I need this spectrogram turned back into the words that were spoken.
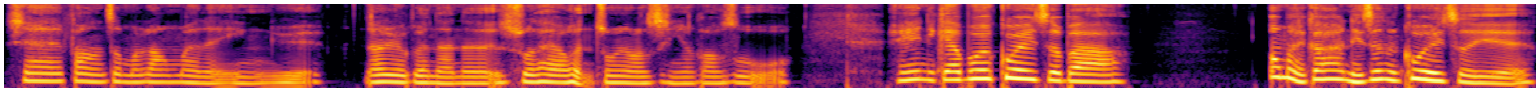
现在放这么浪漫的音乐，然后有个男的说他有很重要的事情要告诉我。诶，你该不会跪着吧？Oh my god，你真的跪着耶！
